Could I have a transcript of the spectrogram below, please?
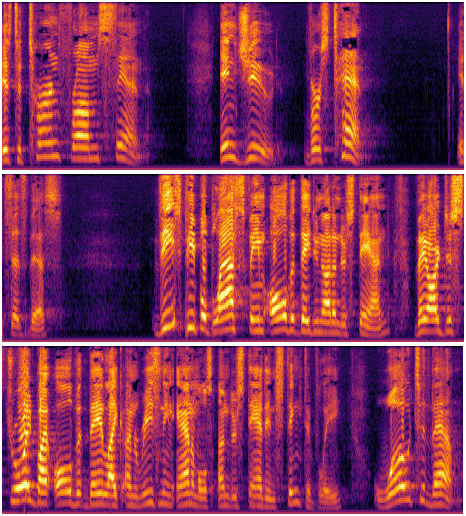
is to turn from sin. In Jude, verse 10, it says this these people blaspheme all that they do not understand. They are destroyed by all that they, like unreasoning animals, understand instinctively. Woe to them!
